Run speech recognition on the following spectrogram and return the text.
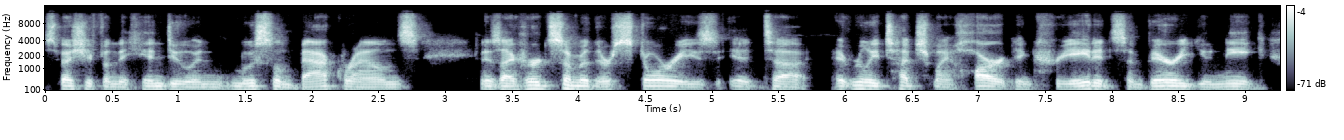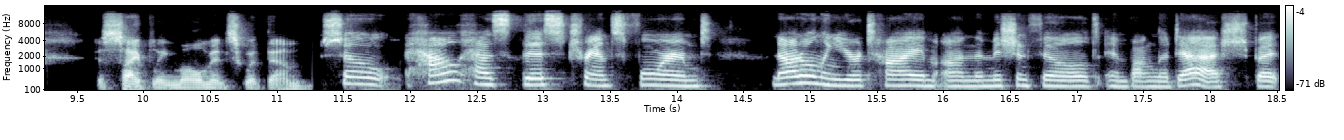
especially from the Hindu and Muslim backgrounds. And as I heard some of their stories, it uh, it really touched my heart and created some very unique discipling moments with them. So, how has this transformed not only your time on the mission field in Bangladesh, but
